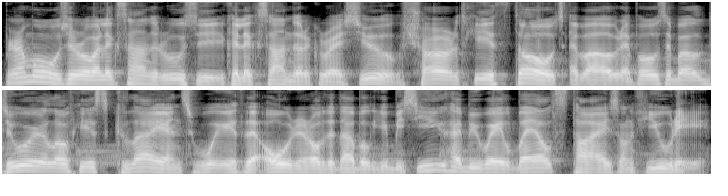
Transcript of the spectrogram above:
Promoter of Alexander Usyk, Alexander Krasyuk, shared his thoughts about a possible duel of his clients with the owner of the WBC heavyweight belts Tyson Fury.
